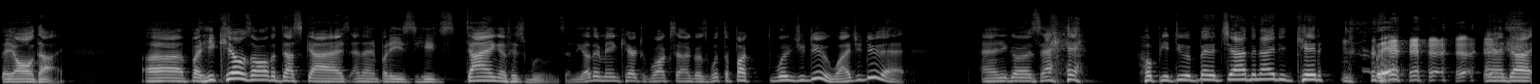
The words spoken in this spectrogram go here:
they all die. Uh, but he kills all the dust guys, and then but he's he's dying of his wounds. And the other main character walks out and goes, "What the fuck? What did you do? Why'd you do that?" And he goes, "Hope you do a better job than I did, kid." and uh,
